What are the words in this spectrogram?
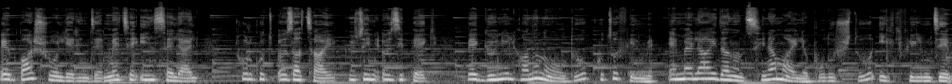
ve başrollerinde Mete İnselel, Turgut Özatay, Güzin Özipek ve Gönül Han'ın olduğu kutu filmi Emel Aydan'ın sinemayla buluştuğu ilk filmdi.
